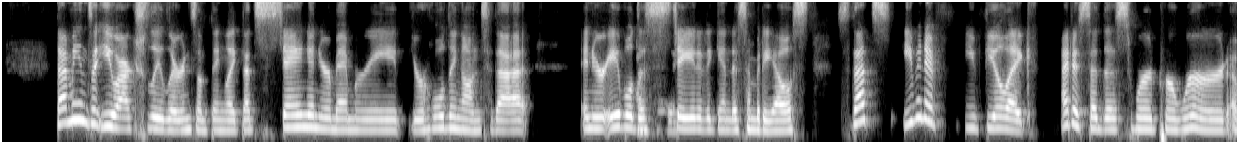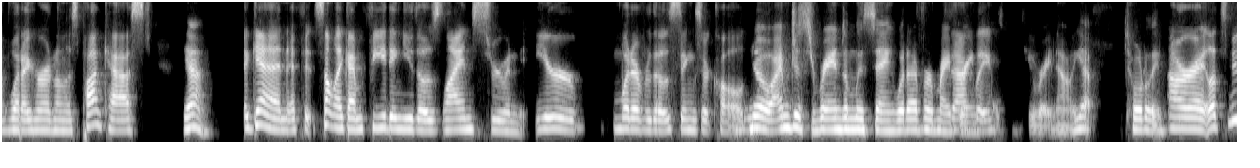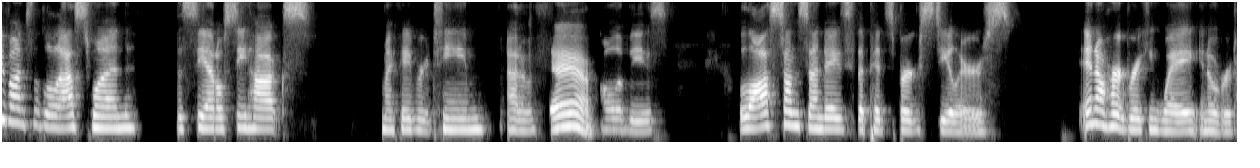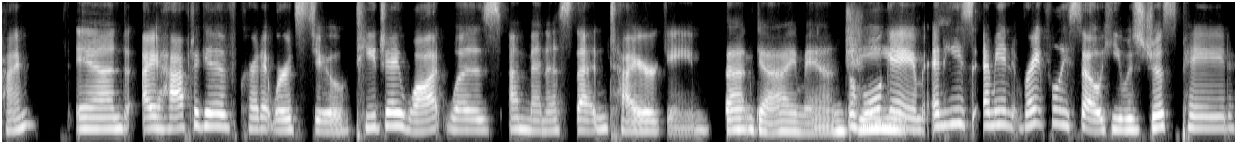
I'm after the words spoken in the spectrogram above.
that means that you actually learned something like that's staying in your memory you're holding on to that and you're able to Absolutely. state it again to somebody else so that's even if you feel like i just said this word per word of what i heard on this podcast Yeah. again if it's not like i'm feeding you those lines through an ear whatever those things are called No, I'm just randomly saying whatever my Exactly. brain to right now. Yep. Totally. All right, let's move on to the last one. The Seattle Seahawks, my favorite team out of Yeah. all of these, lost on Sunday to the Pittsburgh Steelers in a heartbreaking way in overtime. And I have to give credit where it's due. TJ Watt was a menace that entire game, That guy, man. the whole game. And he's, I mean, rightfully so. He was just paid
